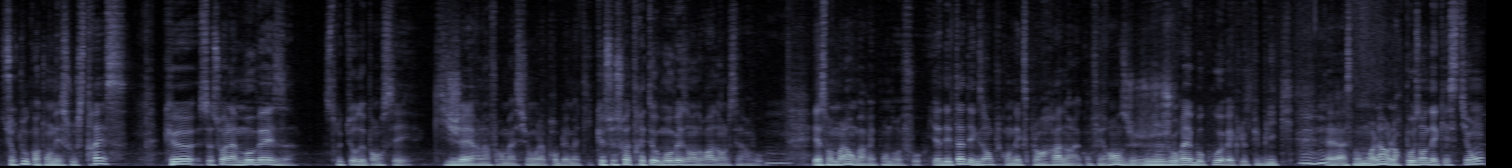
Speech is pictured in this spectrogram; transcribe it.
surtout quand on est sous stress, que ce soit la mauvaise structure de pensée qui gère l'information ou la problématique, que ce soit traité au mauvais endroit dans le cerveau. Mmh. Et à ce moment-là, on va répondre faux. Il y a des tas d'exemples qu'on explorera dans la conférence. Je, jouerai beaucoup avec le public mmh. euh, à ce moment-là en leur posant des questions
